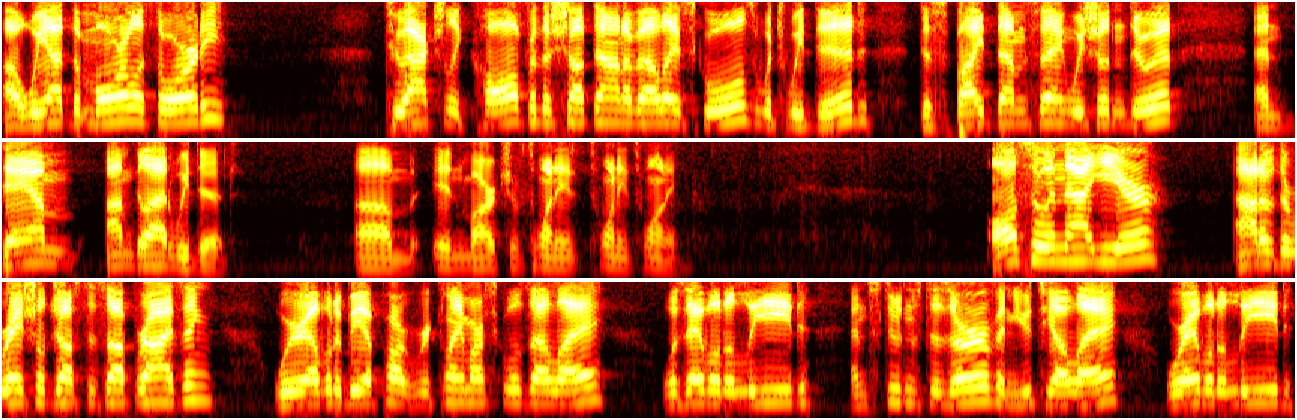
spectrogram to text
uh, we had the moral authority to actually call for the shutdown of LA schools, which we did, despite them saying we shouldn't do it. And damn, I'm glad we did. um, in March of 20, 2020. Also, in that year, out of the racial justice uprising, we were able to be a part, Reclaim Our Schools LA was able to lead, and Students Deserve and UTLA were able to lead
